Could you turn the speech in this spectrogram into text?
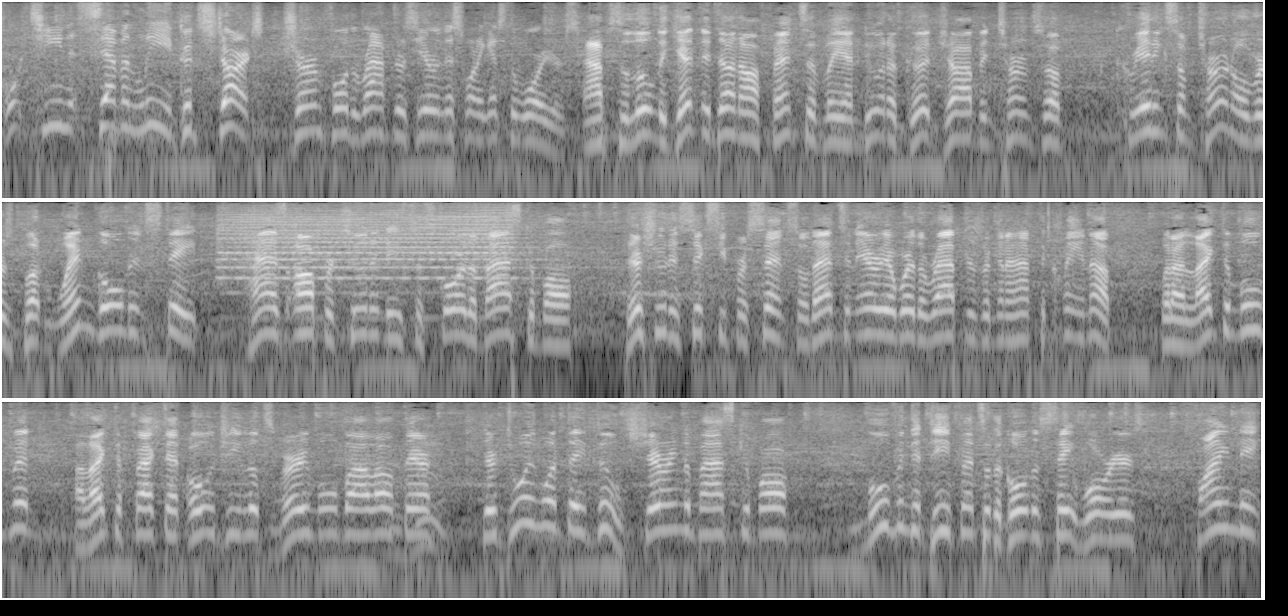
14 7 lead. Good start, Sherm, for the Raptors here in this one against the Warriors. Absolutely. Getting it done offensively and doing a good job in terms of creating some turnovers. But when Golden State has opportunities to score the basketball, they're shooting 60%. So that's an area where the Raptors are going to have to clean up. But I like the movement. I like the fact that OG looks very mobile out there. Mm-hmm. They're doing what they do, sharing the basketball, moving the defense of the Golden State Warriors, finding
